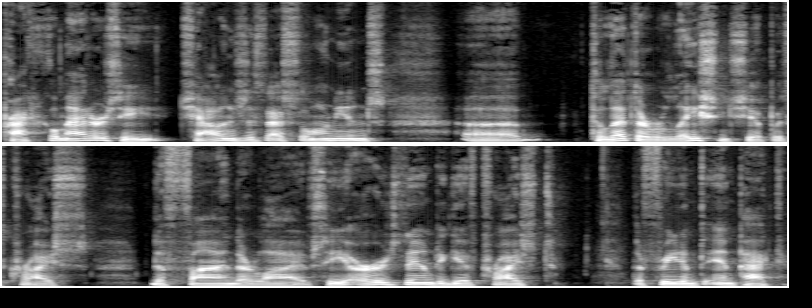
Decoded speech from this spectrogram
practical matters. He challenged the Thessalonians uh, to let their relationship with Christ define their lives. He urged them to give Christ the freedom to impact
